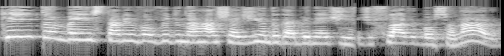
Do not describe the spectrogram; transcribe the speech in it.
quem também estava envolvido na rachadinha do gabinete de Flávio Bolsonaro?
